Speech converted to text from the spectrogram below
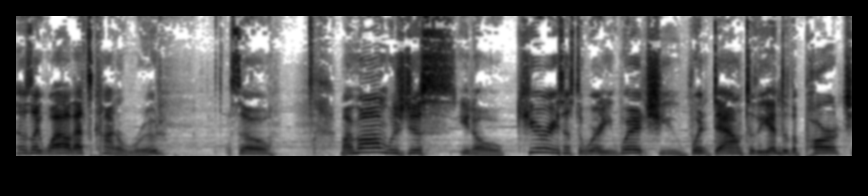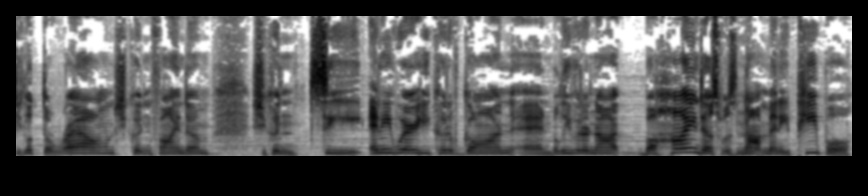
I was like, wow, that's kind of rude. So my mom was just, you know, curious as to where he went. She went down to the end of the park. She looked around. She couldn't find him. She couldn't see anywhere he could have gone. And believe it or not, behind us was not many people.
